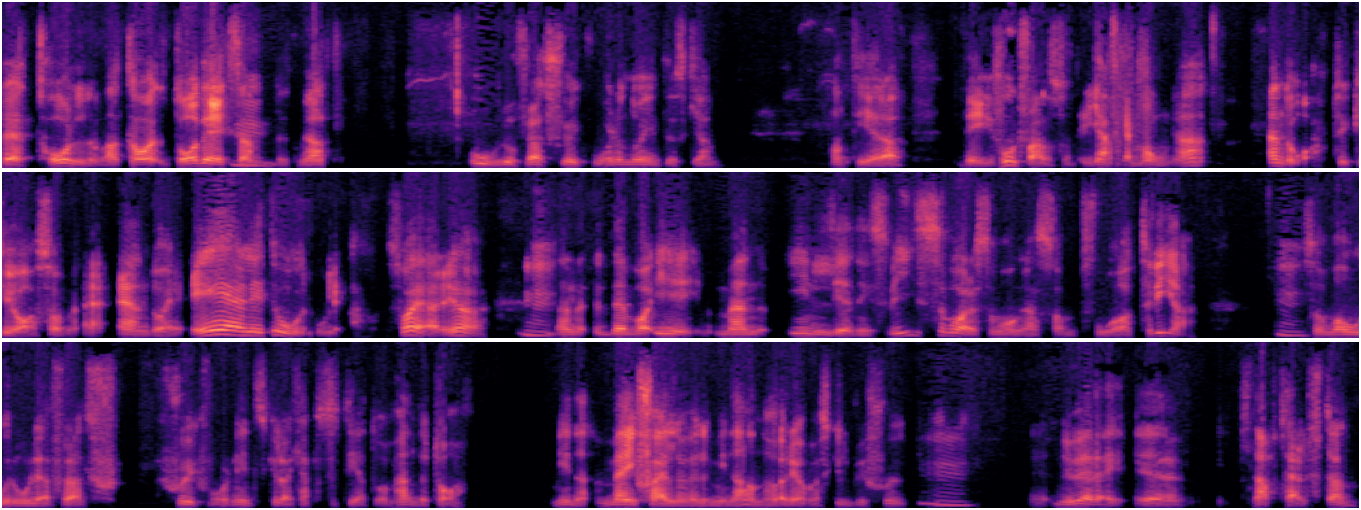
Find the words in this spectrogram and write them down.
rätt håll. Ta, ta det exemplet mm. med att oro för att sjukvården då inte ska hantera. Det är ju fortfarande så, det är ganska många ändå, tycker jag, som ändå är, är lite oroliga. Så är det ju. Mm. Men, det var i, men inledningsvis så var det så många som två av tre mm. som var oroliga för att sjukvården inte skulle ha kapacitet att omhänderta mina, mig själv eller mina anhöriga om jag skulle bli sjuk. Mm. Nu är det eh, knappt hälften.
